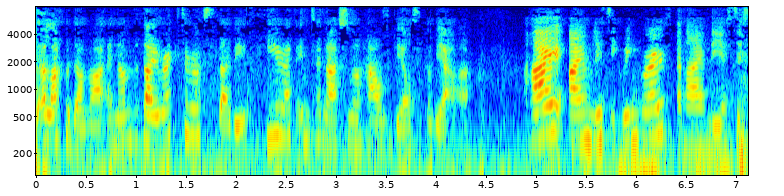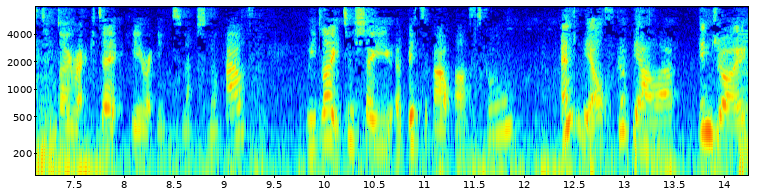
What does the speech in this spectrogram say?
Sadova and I'm the Director of Studies here at International House Bielsko-Biała. Hi, I'm Lizzie Wingrove and I'm the Assistant Director here at International House. We'd like to show you a bit about our school. And Bielsko-Biała. Enjoy!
